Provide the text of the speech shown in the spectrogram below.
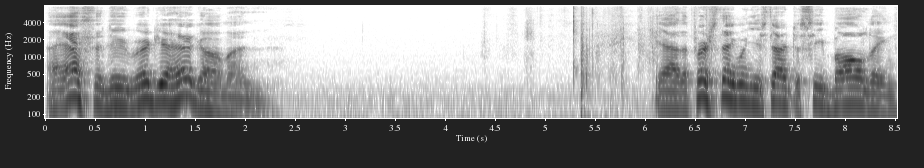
I asked the dude, "Where'd your hair go, man?" Yeah, the first thing when you start to see balding,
